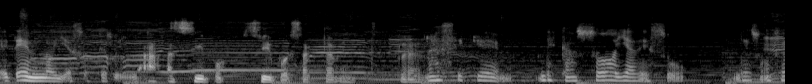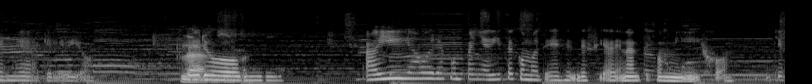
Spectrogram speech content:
eterno y eso es terrible. Ah, sí, pues, sí, pues, exactamente. Así que descansó ya de su, de su enfermedad que le dio. Pero mm, ahí ahora acompañadita, como te decía adelante, con mi hijo. porque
